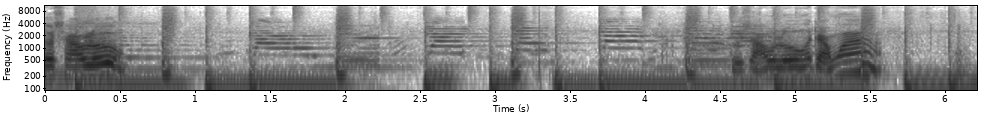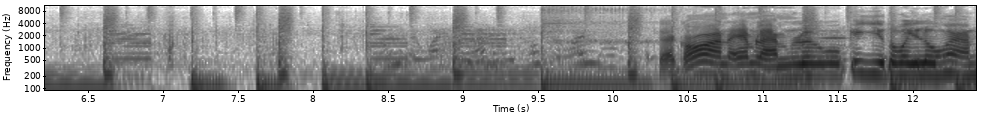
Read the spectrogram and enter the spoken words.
Vô sau luôn. Vô sau luôn, ở trong á. Dạ có, anh em làm cái cái youtube luôn á, anh.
